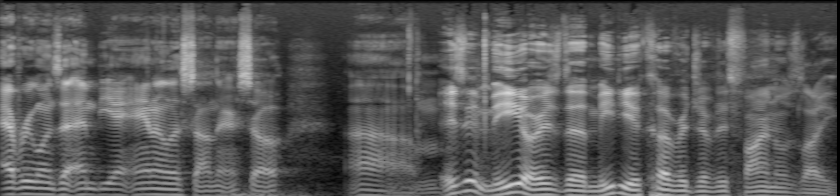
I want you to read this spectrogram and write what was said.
everyone's an NBA analyst on there. So, um, Is it me or is the media coverage of this finals like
